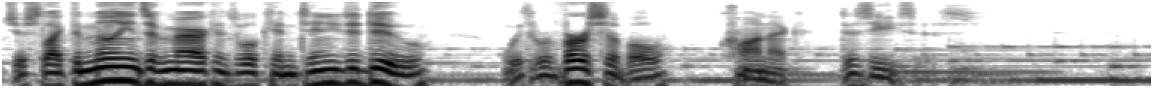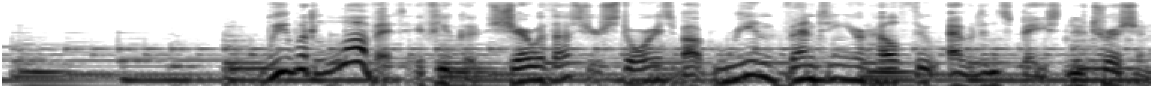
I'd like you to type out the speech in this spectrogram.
just like the millions of Americans will continue to do with reversible chronic diseases. We would love it if you could share with us your stories about reinventing your health through evidence-based nutrition.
